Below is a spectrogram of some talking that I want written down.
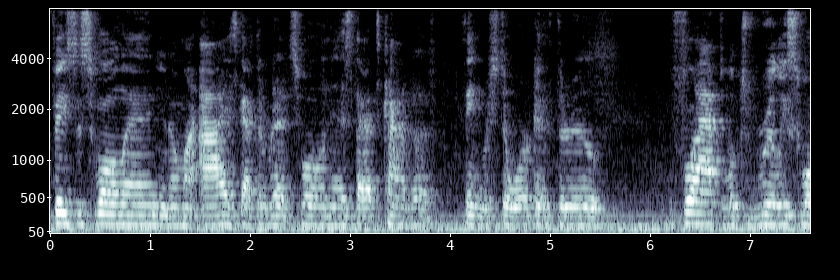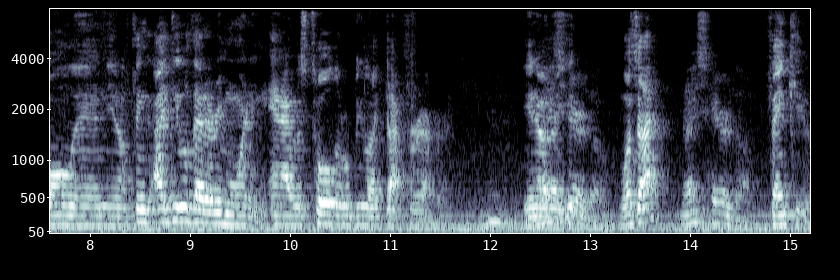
Face is swollen, you know, my eyes got the red swollenness. That's kind of a thing we're still working through. Flap looks really swollen, you know. Things I deal with that every morning, and I was told it'll be like that forever. You know, Nice that you- hair, though. What's that? Nice hair though. Thank you.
